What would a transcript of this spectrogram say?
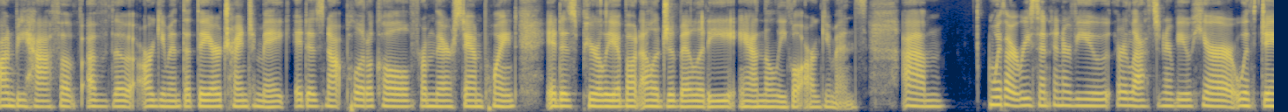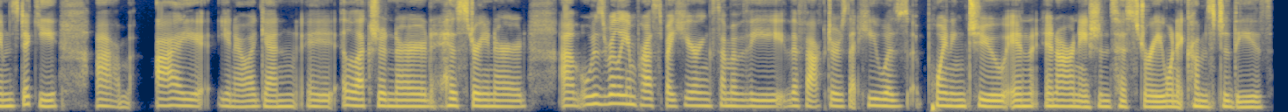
on behalf of of the argument that they are trying to make. It is not political from their standpoint. It is purely about eligibility and the legal arguments. Um, with our recent interview or last interview here with James Dickey, um, I, you know, again, a election nerd, history nerd, um, was really impressed by hearing some of the the factors that he was pointing to in in our nation's history when it comes to these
